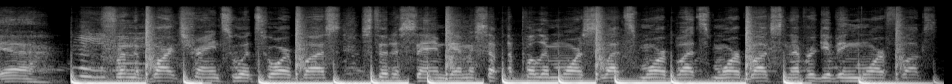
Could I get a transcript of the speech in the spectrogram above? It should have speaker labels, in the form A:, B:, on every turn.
A: Yeah. From the BART train to a tour bus Still the same game except I'm pulling more sluts More butts, more bucks, never giving more fucks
